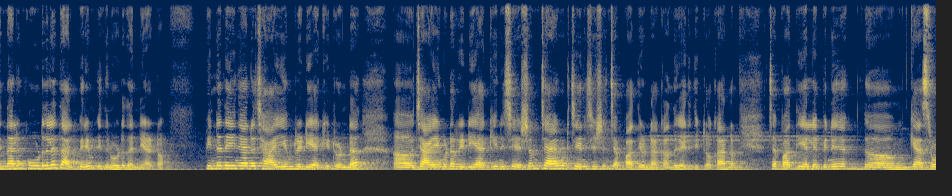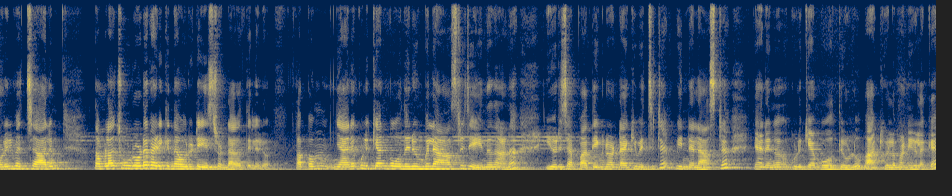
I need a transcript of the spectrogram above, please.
എന്നാലും കൂടുതൽ താല്പര്യം ഇതിനോട് തന്നെയാണ് കേട്ടോ പിന്നെ ദേ ഞാൻ ചായയും റെഡിയാക്കിയിട്ടുണ്ട്. ചായയും കൂടെ റെഡിയാക്കിയതിന് ശേഷം ചായ കുടിച്ചതിന് ശേഷം ചപ്പാത്തി ഉണ്ടാക്കാമെന്ന് കരുതിട്ടോ. കാരണം ചപ്പാത്തി അല്ലേ പിന്നെ കാസറോളിൽ വെച്ചാലും നമ്മൾ ആ ചൂടോടെ കഴിക്കുന്ന ഒരു ടേസ്റ്റ് ഉണ്ടാകത്തില്ലല്ലോ. അപ്പം ഞാൻ കുളിക്കാൻ പോകുന്നതിന് മുമ്പ് ലാസ്റ്റ് ചെയ്യുന്നതാണ്. ഈ ഒരു ചപ്പാത്തിയും കൂടെ ഉണ്ടാക്കി വെച്ചിട്ട് പിന്നെ ലാസ്റ്റ് ഞാനങ്ങ് കുളിക്കാൻ പോകത്തേ ഉള്ളൂ ബാക്കിയുള്ള പണികളൊക്കെ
